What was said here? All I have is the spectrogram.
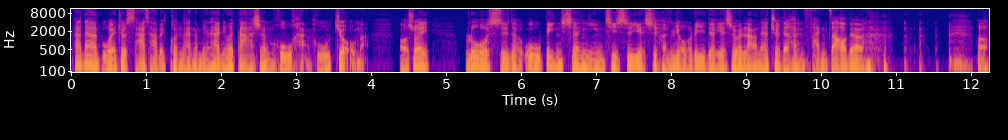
他当然不会就傻傻被困在那边，他一定会大声呼喊呼救嘛。哦，所以弱势的无病呻吟其实也是很有力的，也是会让人家觉得很烦躁的。哦，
